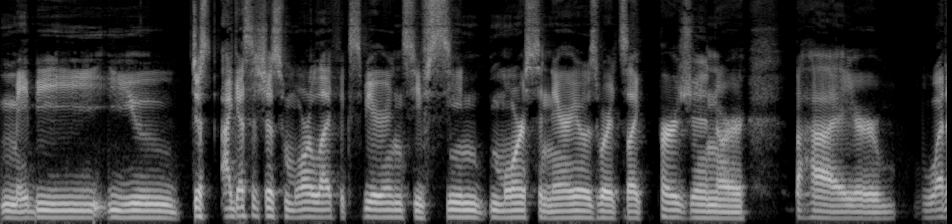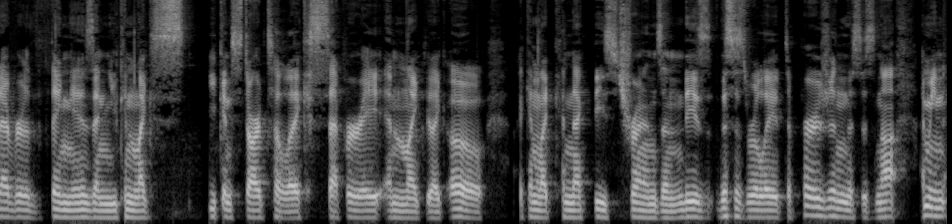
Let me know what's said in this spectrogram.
maybe you just, I guess it's just more life experience. You've seen more scenarios where it's like Persian or Baha'i or whatever the thing is, and you can like, you can start to like separate and like be like, oh, I can like connect these trends and these, this is related to Persian, this is not. I mean,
